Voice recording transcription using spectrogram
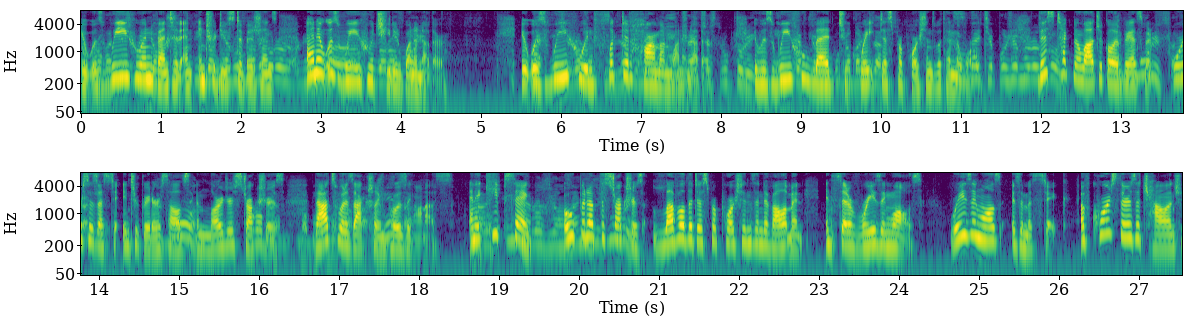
It was we who invented and introduced divisions, and it was we who cheated one another. It was we who inflicted harm on one another. It was we who led to great disproportions within the world. This technological advancement forces us to integrate ourselves in larger structures. That's what is actually imposing on us. And it keeps saying, open up the structures, level the disproportions in development instead of raising walls. Raising walls is a mistake. Of course, there is a challenge,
